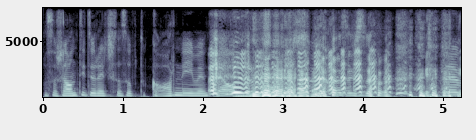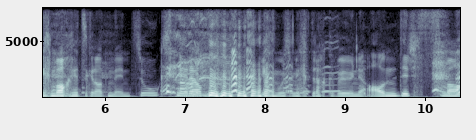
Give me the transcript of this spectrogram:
Also Shanti, du redest, als ob du gar nicht mehr im Theater bist. ja, es ist so. Ich, ich mache jetzt gerade eine Entzugstherapie. ich muss mich daran gewöhnen, anders zu machen.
